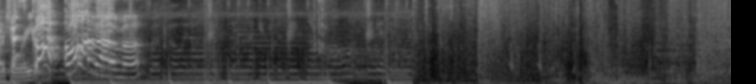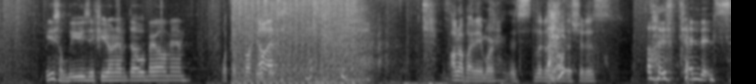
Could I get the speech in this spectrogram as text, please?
rifle, just right? got all of them! You just lose if you don't have a double barrel, man. What the fuck is Oh, this? I'm not playing anymore. It's literally all this shit is. oh, his tendons.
